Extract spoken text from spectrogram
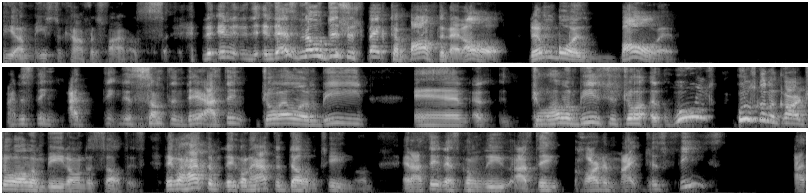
the um, Eastern Conference Finals. And, and- and that's no disrespect to Boston at all. Them boys balling. I just think I think there's something there. I think Joel Embiid and uh, Joel Embiid's just Joel. uh, Who's who's going to guard Joel Embiid on the Celtics? They're gonna have to. They're gonna have to double team him, and I think that's going to leave. I think Harden might just feast. I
